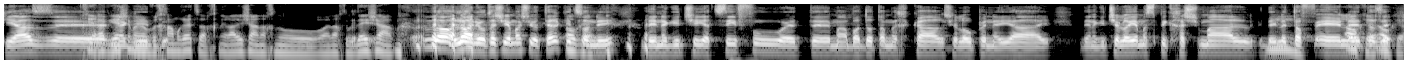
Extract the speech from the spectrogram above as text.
כי אז אה, רק גשם היום נגיד... וחם רצח, נראה לי שאנחנו אנחנו די שם. לא, לא, אני רוצה שיהיה משהו יותר אוקיי. קיצוני, כדי נגיד שיציפו את אה, מעבדות המחקר של OpenAI, כדי נגיד שלא יהיה מספיק חשמל, כדי Mm. לתפעל את אוקיי, הזה, אוקיי.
